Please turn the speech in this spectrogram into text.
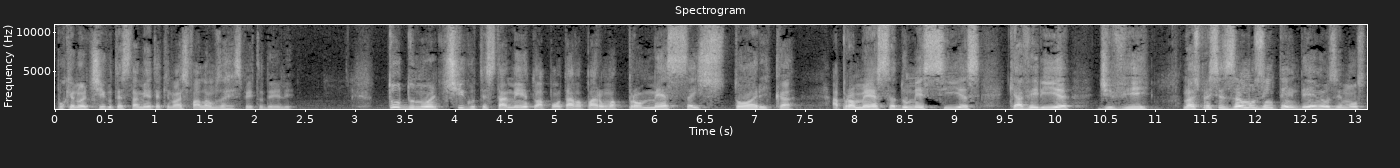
Porque no Antigo Testamento é que nós falamos a respeito dele. Tudo no Antigo Testamento apontava para uma promessa histórica, a promessa do Messias que haveria de vir. Nós precisamos entender, meus irmãos,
